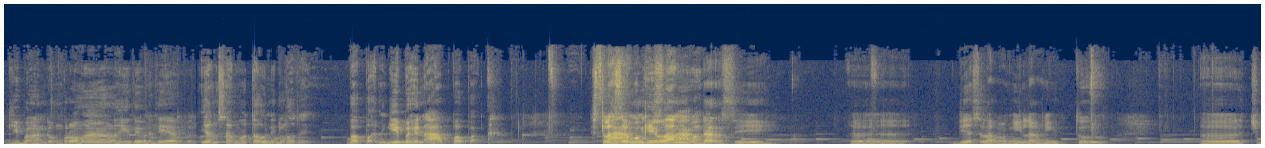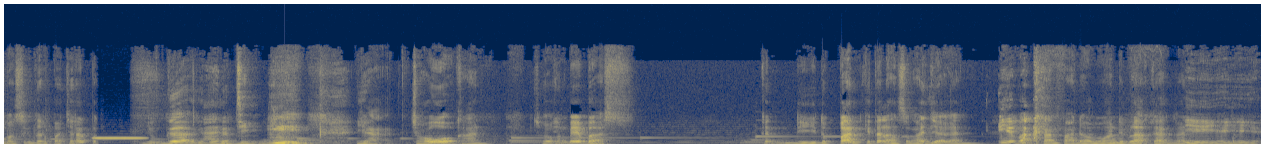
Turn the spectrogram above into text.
Gibahan dongkrongan lah gitu berarti ya, Pak. Yang saya mau tahu nih dulu tuh, Bapak nih gibahin apa, Pak? Setelah saya Ah, menghilang, Pak. standar sih. Eh, dia setelah menghilang itu eh, cuma sekedar pacaran juga gitu kan. Anjing. ya cowok kan. Cowok kan bebas. Kan di depan kita langsung aja kan. Iya, Pak. Tanpa ada omongan di belakang kan. Iya, iya, iya, iya.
